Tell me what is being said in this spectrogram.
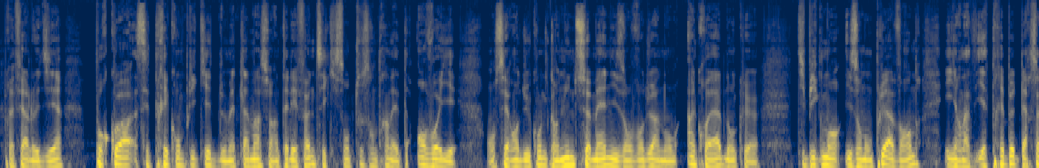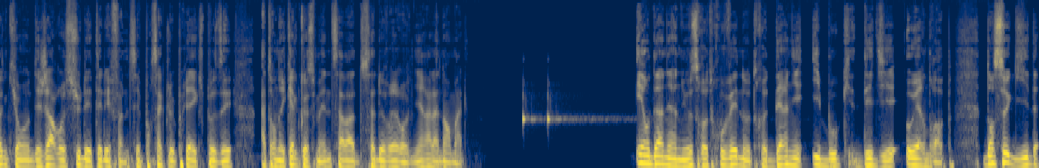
je préfère le dire, pourquoi c'est très compliqué de mettre la main sur un téléphone, c'est qu'ils sont tous en train d'être envoyés. On s'est rendu compte qu'en une semaine, ils ont vendu un nombre incroyable, donc euh, typiquement, ils en ont plus à vendre, et il y a, très peu de personnes qui ont déjà reçu des téléphones. C'est ça que le prix a explosé. Attendez quelques semaines, ça, ça devrait revenir à la normale. Et en dernière news, retrouvez notre dernier e-book dédié au airdrop. Dans ce guide,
